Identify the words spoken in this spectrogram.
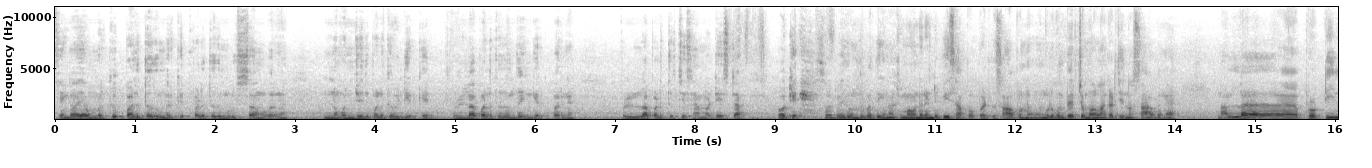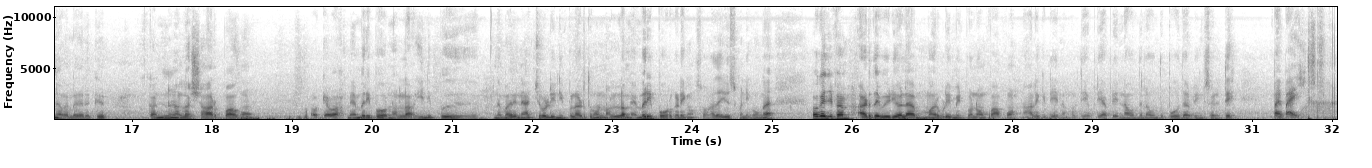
வெங்காயமும் இருக்குது பழுத்ததும் இருக்குது பழுத்தது முழுசாக அவங்க பாருங்கள் இன்னும் கொஞ்சம் இது பழுக்க வேண்டியிருக்கு. ஃபுல்லாக பழுத்தது வந்து இங்கே இருக்குது பாருங்கள் ஃபுல்லாக பழுத்துருச்சு செம்ம டேஸ்ட்டாக ஓகே ஸோ இப்போ இது வந்து பார்த்திங்கன்னா சும்மா ஒன்று ரெண்டு பீஸ் அப்பப்போ எடுத்து சாப்பிட்ணும். உங்களுக்கும் பேரிச்சம்பழம்லாம் கிடச்சிதுன்னா சாப்பிடுங்க. நல்ல ப்ரோட்டீன் அதில் இருக்குது கண் நல்லா ஷார்ப்பாகும் ஓகேவா மெமரி பவர் நல்லா இனிப்பு இந்த மாதிரி நேச்சுரல் இனிப்பெல்லாம் எடுத்துக்கணும் நல்ல மெமரி பவர் கிடைக்கும். ஸோ அதை யூஸ் பண்ணிக்கோங்க. ஓகே ஜி ஃபேம் அடுத்த வீடியோவில் மறுபடியும் மீட் பண்ணுவோம். பார்ப்போம். நாளைக்கு டே நம்மள்ட்ட எப்படி அப்படியே நான் வந்து போகுது அப்படின்னு சொல்லிட்டு. By by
